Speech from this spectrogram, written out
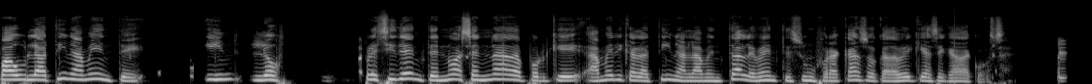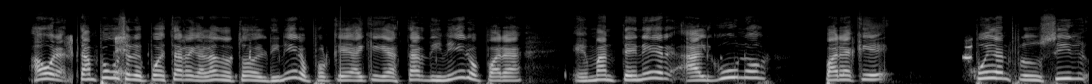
paulatinamente y los presidentes no hacen nada porque América Latina lamentablemente es un fracaso cada vez que hace cada cosa. Ahora, tampoco se le puede estar regalando todo el dinero porque hay que gastar dinero para eh, mantener a algunos para que puedan producir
